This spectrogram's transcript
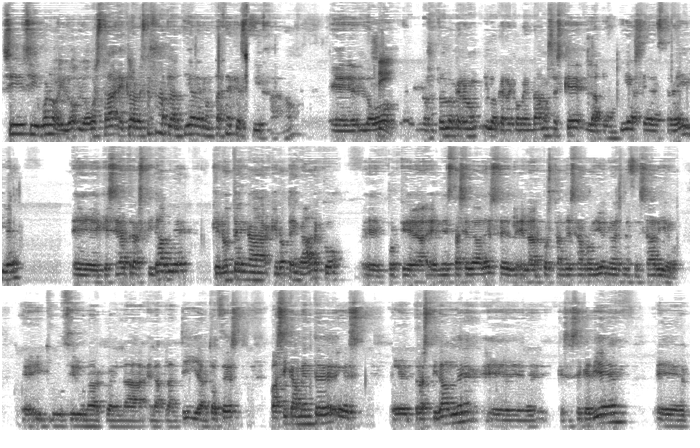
Sí, sí, bueno, y luego está, eh, claro, esta es una plantilla de montaje que es fija, ¿no? Eh, luego, nosotros lo que, lo que recomendamos es que la plantilla sea extraíble, que sea transpirable, que no tenga, que no tenga arco, porque en estas edades el, arco está en desarrollo y no es necesario introducir un arco en la, en la, plantilla. Entonces, básicamente es transpirable, que se seque bien, eh,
